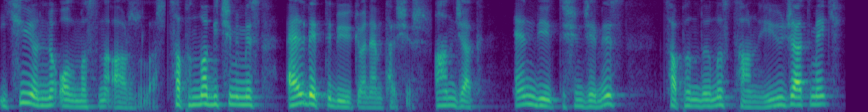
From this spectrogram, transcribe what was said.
iki yönlü olmasını arzular. Tapınma biçimimiz elbette büyük önem taşır. Ancak en büyük düşüncemiz tapındığımız Tanrı'yı yüceltmek,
